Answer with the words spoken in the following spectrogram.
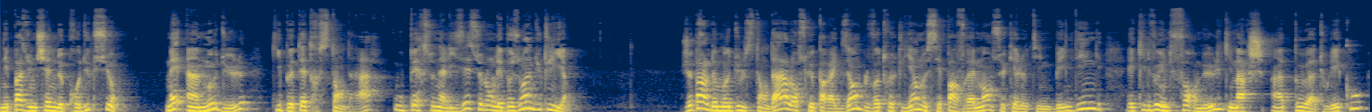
n'est pas une chaîne de production, mais un module qui peut être standard ou personnalisé selon les besoins du client. Je parle de module standard lorsque par exemple votre client ne sait pas vraiment ce qu'est le team building et qu'il veut une formule qui marche un peu à tous les coups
